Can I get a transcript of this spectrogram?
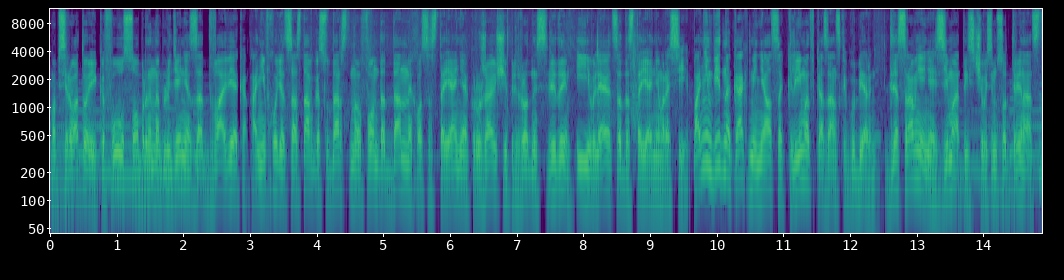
в обсерватории КФУ собраны наблюдения за два века. Они входят в состав Государственного фонда данных о состоянии окружающей природной среды и являются достоянием России. По ним видно, как менялся климат в Казанской губернии. Для сравнения, зима 1813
